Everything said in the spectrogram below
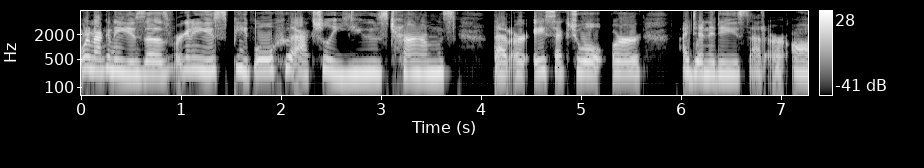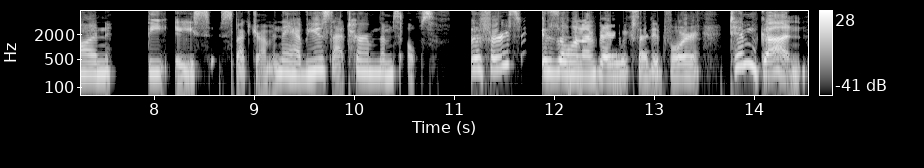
we're not going to use those. We're going to use people who actually use terms that are asexual or identities that are on the ACE spectrum, and they have used that term themselves. The first is the one I'm very excited for Tim Gunn.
